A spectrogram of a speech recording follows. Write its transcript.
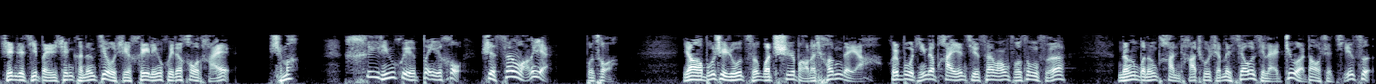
甚至其本身可能就是黑灵会的后台。什么？黑灵会背后是三王爷？不错，要不是如此，我吃饱了撑的呀。会不停的派人去三王府送死，能不能探查出什么消息来，这倒是其次。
